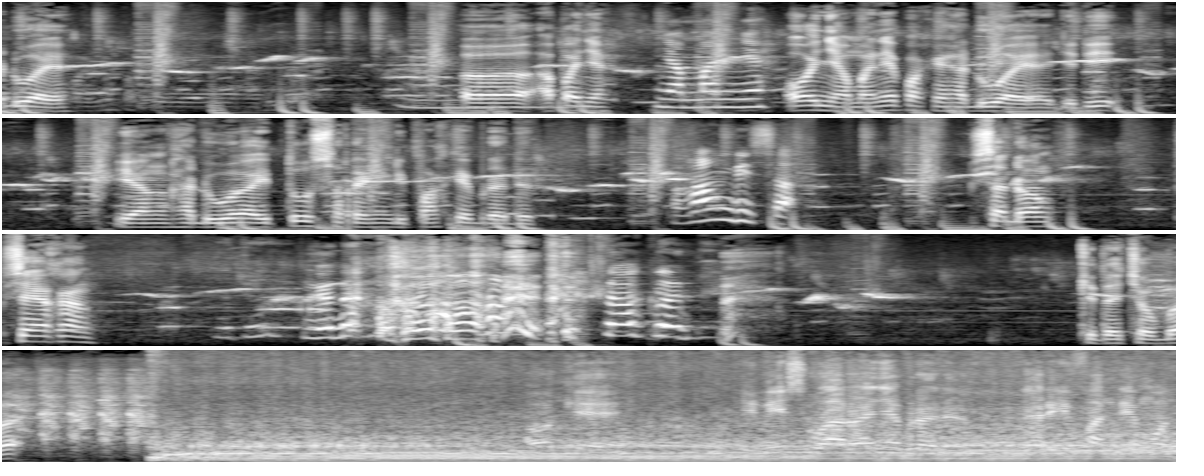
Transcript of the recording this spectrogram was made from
H2 ya. Eh, apanya? Nyamannya. Oh, nyamannya pakai H2 ya. Jadi yang H2 itu sering dipakai, brother. Kakang bisa. Bisa dong. Bisa ya, Kang? Enggak tahu. Takut. Kita coba. Oke. Ini suaranya, brother, dari Van Demon.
